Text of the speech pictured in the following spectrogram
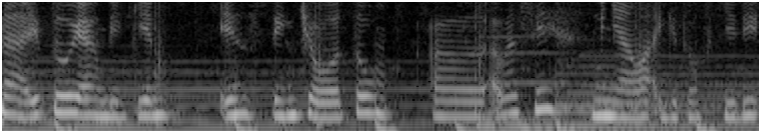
Nah itu yang bikin insting cowok tuh uh, Apa sih Menyala gitu. Jadi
